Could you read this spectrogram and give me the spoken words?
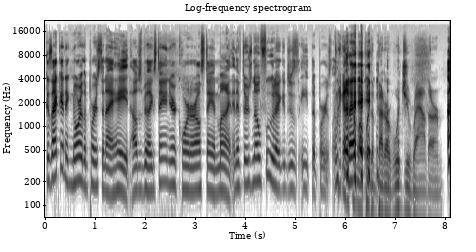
because I can ignore the person I hate. I'll just be like, stay in your corner. I'll stay in mine. And if there's no food, I could just eat the person. I gotta that come up with a better "Would you rather."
